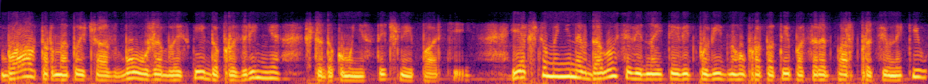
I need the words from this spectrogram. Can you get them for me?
бо автор на той час був уже близький до прозріння щодо комуністичної партії. І якщо мені не вдалося віднайти відповідного прототипа серед партпрацівників,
